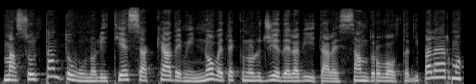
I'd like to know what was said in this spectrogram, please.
ma soltanto uno, l'ITS Academy Nuove Tecnologie della Vita Alessandro Volta di Palermo,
